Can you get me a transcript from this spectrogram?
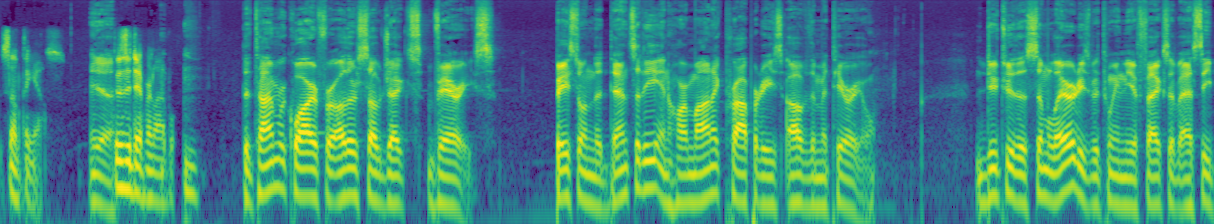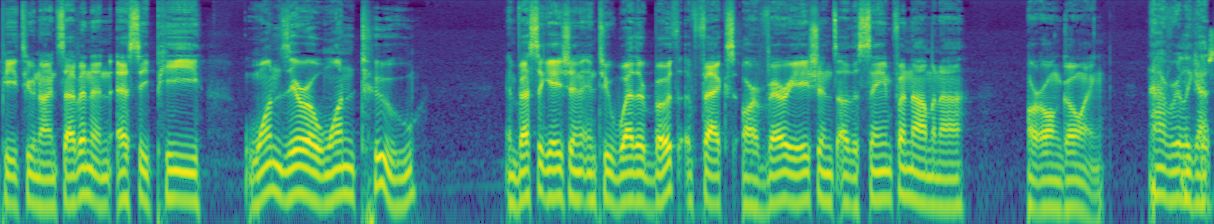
something else. Yeah. This is a different level. The time required for other subjects varies based on the density and harmonic properties of the material. Due to the similarities between the effects of SCP 297 and SCP 1012, investigation into whether both effects are variations of the same phenomena are ongoing. I really got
